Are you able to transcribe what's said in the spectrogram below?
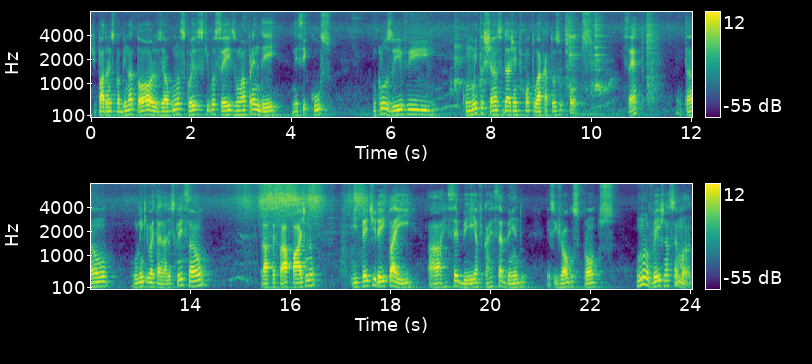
de padrões combinatórios e algumas coisas que vocês vão aprender nesse curso, inclusive com muita chance da gente pontuar 14 pontos, certo? Então, o link vai estar aí na descrição para acessar a página e ter direito aí a receber, a ficar recebendo esses jogos prontos uma vez na semana,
